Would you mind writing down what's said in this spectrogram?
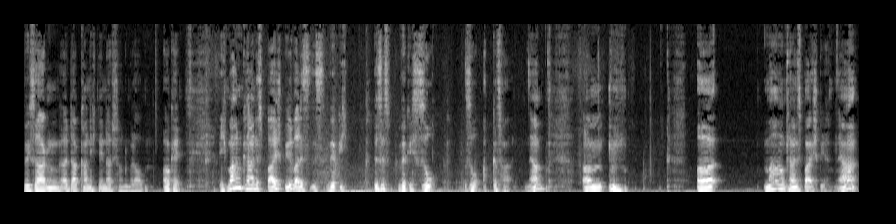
würde ich sagen, äh, da kann ich denen das schon glauben. Okay. Ich mache ein kleines Beispiel, weil es ist wirklich ist es wirklich so, so abgefahren. Ja? Ähm, äh, machen wir ein kleines Beispiel. Ja?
